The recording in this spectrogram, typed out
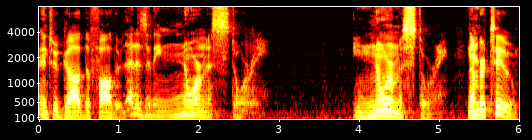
and to God the Father. That is an enormous story. Enormous story. Number two,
